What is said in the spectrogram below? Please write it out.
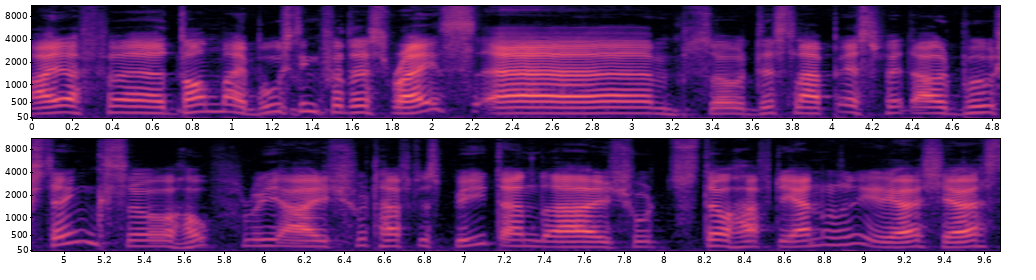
I have uh, done my boosting for this race, um, so this lap is without boosting, so hopefully I should have the speed and I should still have the energy, yes, yes,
